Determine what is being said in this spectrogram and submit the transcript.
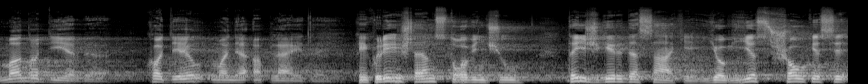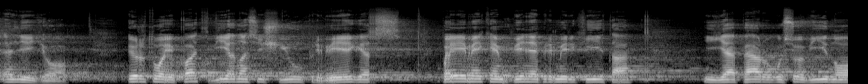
mano Dieve, kodėl mane apleidai? kai kurie iš ten stovinčių, tai išgirdę sakė, jog jis šaukėsi Elijo. Ir tuoj pat vienas iš jų pribėgęs, paėmė kempinę primirkytą, į ją perugusio vyno,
